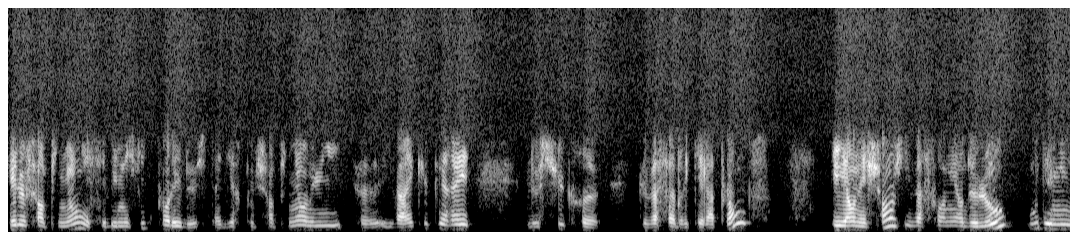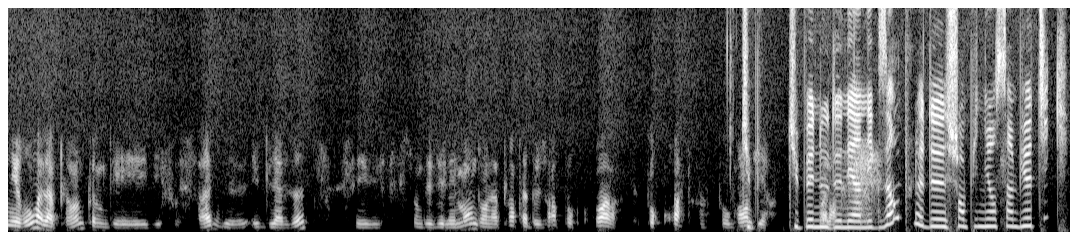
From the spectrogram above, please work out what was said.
et le champignon, et c'est bénéfique pour les deux. C'est-à-dire que le champignon, lui, euh, il va récupérer le sucre que va fabriquer la plante, et en échange, il va fournir de l'eau ou des minéraux à la plante, comme des, des phosphates et de l'azote. Ce sont des éléments dont la plante a besoin pour croître, pour, croître, hein, pour grandir. Tu peux nous Voilà. donner un exemple de champignons symbiotiques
